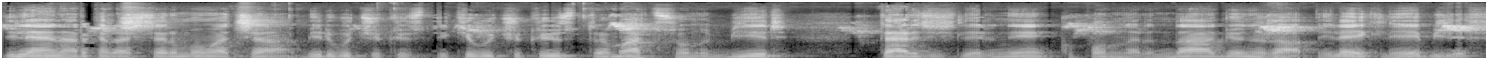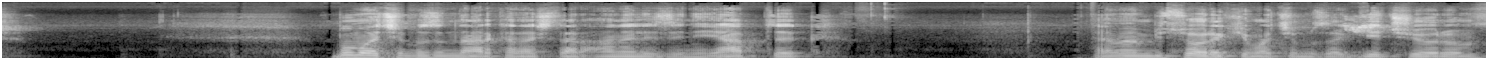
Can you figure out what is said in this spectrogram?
Dileyen arkadaşlarım bu maça 1.5 üst, 2.5 üst ve maç sonu 1 tercihlerini kuponlarında gönül rahatlığıyla ekleyebilir. Bu maçımızın da arkadaşlar analizini yaptık. Hemen bir sonraki maçımıza geçiyorum.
